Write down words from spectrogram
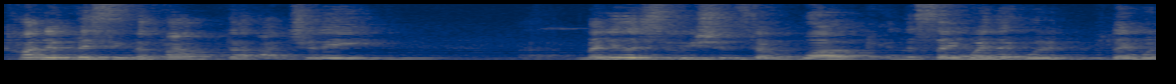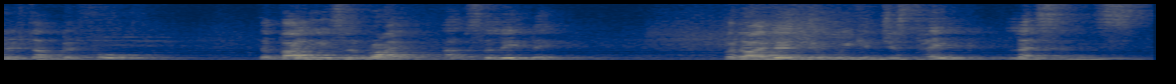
Kind of missing the fact that actually uh, many of those solutions don't work in the same way that would, they would have done before. The values are right, absolutely, but I don't think we can just take lessons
